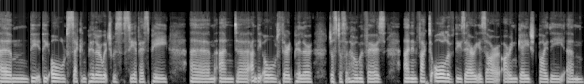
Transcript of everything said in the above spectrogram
um, the the old second pillar, which was CFSP, um, and uh, and the old third pillar, justice and home affairs. And in fact, all of these areas are are engaged by the um,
